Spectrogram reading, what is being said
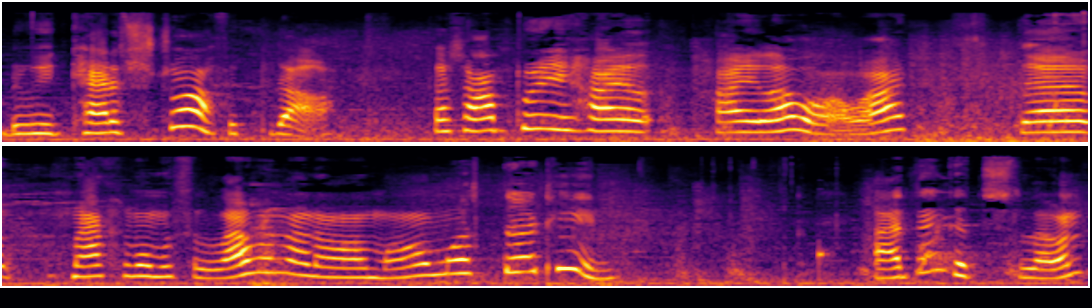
Do we catastrophic die. Because I'm pretty high high level, alright? The maximum is 11 and I'm almost 13. I think it's 11.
